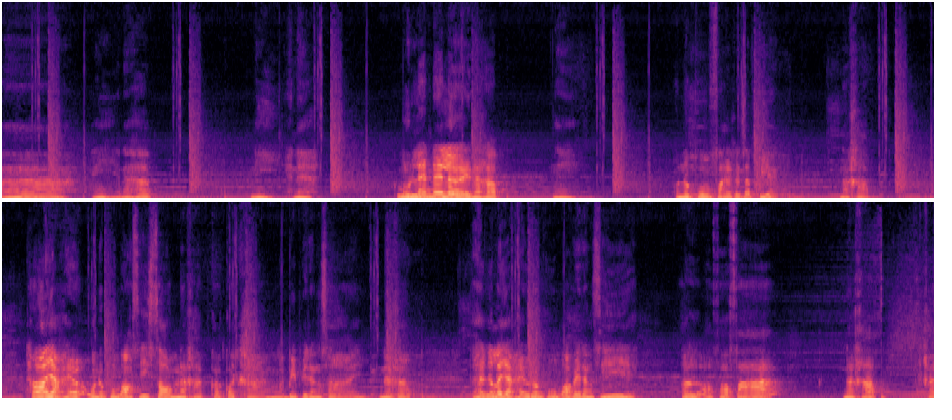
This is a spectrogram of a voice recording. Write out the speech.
อ่านี่นะครับ นี่เห็นไหมหมุนเล่นได้เลยนะครับนี่อุณหภูมิไฟก็จะเปลี่ยนนะครับ ถ้าเราอยากให้อุณหภูมิออกสีส้มนะครับ ก็กดค้างแล้วบิดไปทางซ้ายนะครับ แต่ถ้าเกิดเราอยากให้อุณหภูมิออกไปทางสีเออออกฟ้าฟ้าๆนะครับ ค่า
